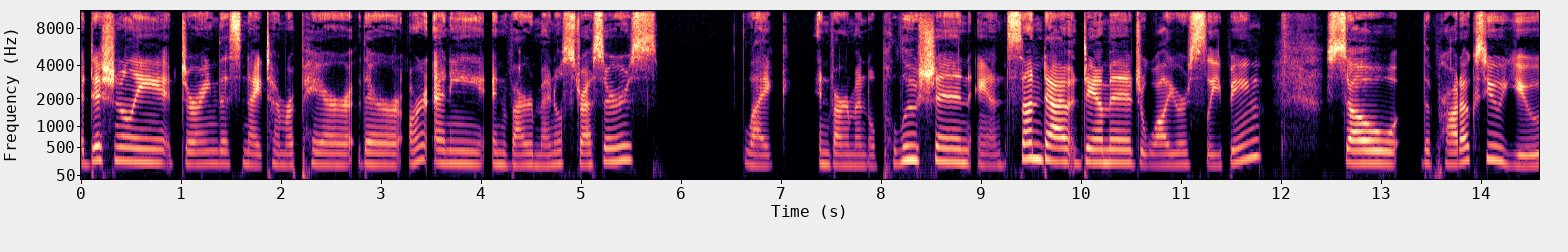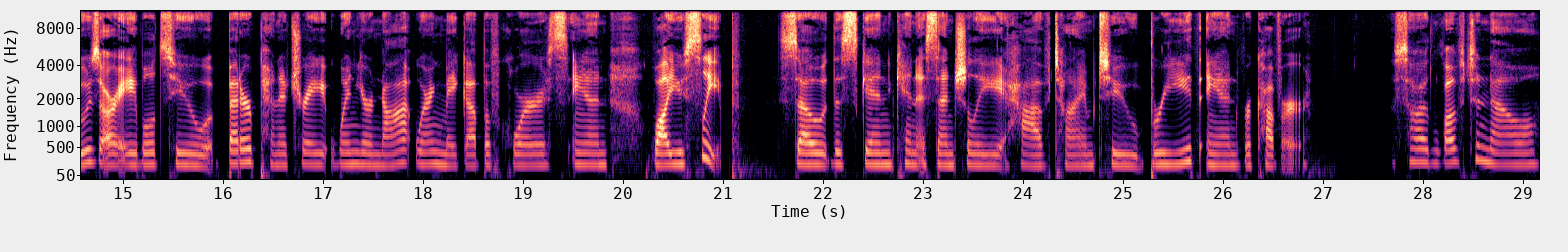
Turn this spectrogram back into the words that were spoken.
Additionally, during this nighttime repair, there aren't any environmental stressors like environmental pollution and sun da- damage while you're sleeping. So, the products you use are able to better penetrate when you're not wearing makeup, of course, and while you sleep so the skin can essentially have time to breathe and recover. So, I'd love to know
